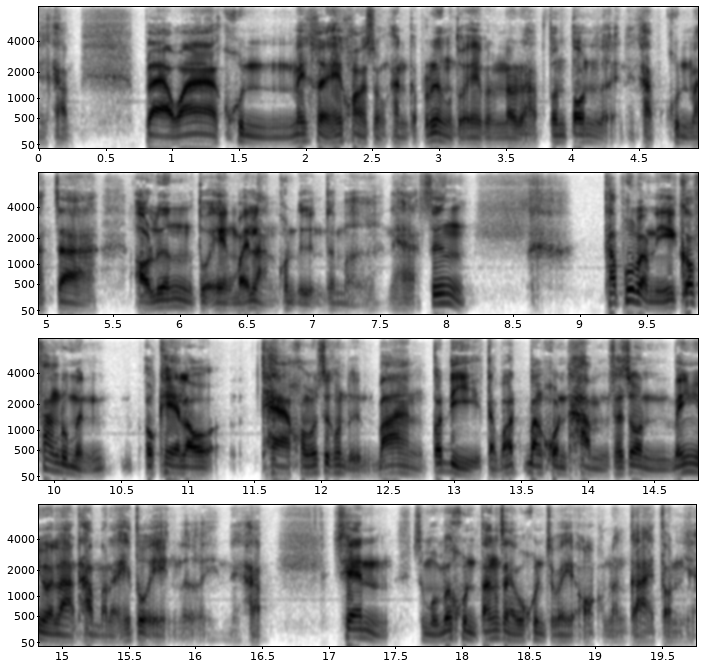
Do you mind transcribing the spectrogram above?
นะครับ แปลว่าคุณไม่เคยให้ความสำคัญกับเรื่องของตัวเองเป็นระดับต้นๆเลยนะครับ คุณมักจะเอาเรื่องตัวเองไว้หลังคนอื่นเสมอนะฮะซึ่งถ้าพูดแบบนี้ก็ฟังดูเหมือนโอเค เราแคร์ความรู้สึกคนอื่นบ้างก็ดี แต่ว่าบางคนทำซะจนไม่มีเวลาทำอะไรให้ตัวเองเลยนะครับ เช่น สมมุติว่าคุณตั้งใจว่าคุณจะไปออกกำลังกายตอนนี้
